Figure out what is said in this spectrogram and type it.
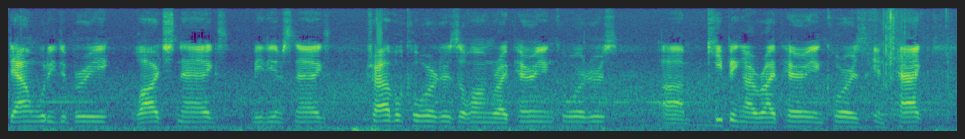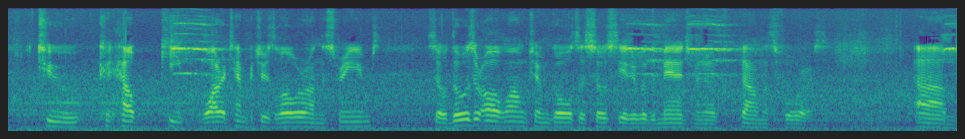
downwoody debris, large snags, medium snags, travel corridors along riparian corridors, um, keeping our riparian corridors intact to help keep water temperatures lower on the streams. So those are all long-term goals associated with the management of Falmouth Forest. Um,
